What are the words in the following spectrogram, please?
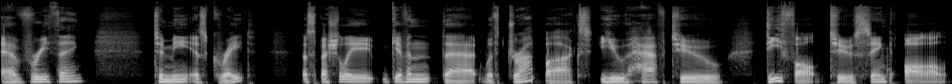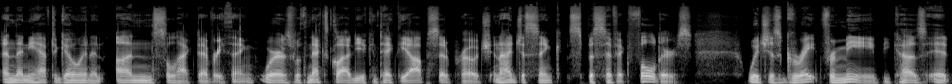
everything, to me is great especially given that with Dropbox, you have to default to sync all, and then you have to go in and unselect everything. Whereas with Nextcloud, you can take the opposite approach, and I just sync specific folders, which is great for me because it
